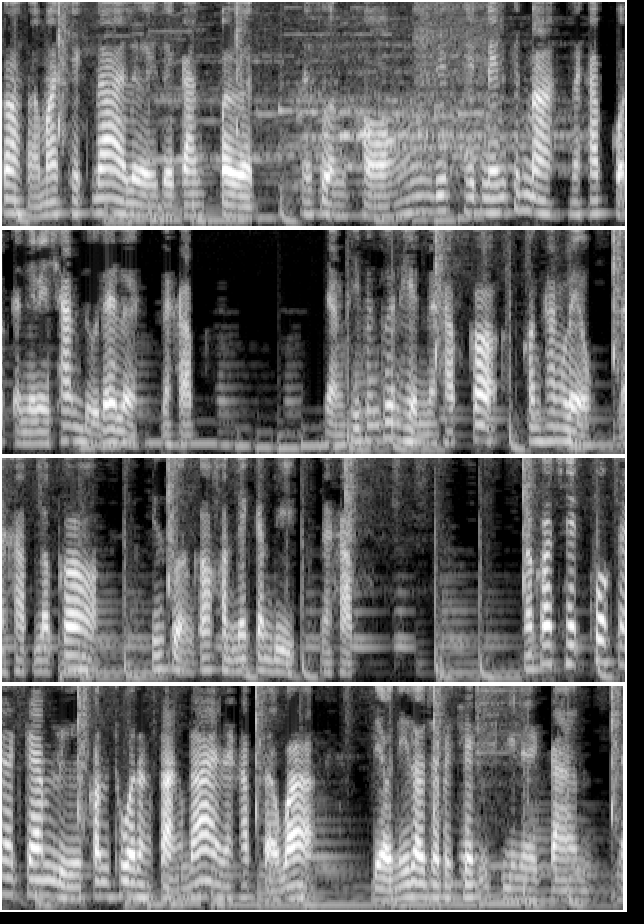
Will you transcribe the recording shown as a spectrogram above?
ก็สามารถเช็คได้เลยโดยการเปิดในส่วนของ Displacement ขึ้นมานะครับ กด Animation ดูได้เลยนะครับ อย่างที่เพื่อนๆเห็นนะครับ ก็ค่อนข้างเร็วนะครับ แล้วก็ชิ้นส่วนก็ Connect กันดีนะครับ แล้วก็เช็คพวกไดอะแกรมหรือคอนทัวร์ต่างๆ ได้นะครับ แต่ว่าเดี๋ยวนี้เราจะไปเช็คอีกทีในการใน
